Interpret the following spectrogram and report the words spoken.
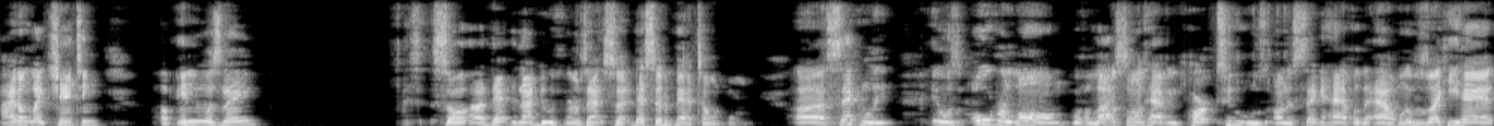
I don't like chanting of anyone's name, so uh, that did not do it for us. That set, that set a bad tone for me. Uh, secondly, it was over long with a lot of songs having part twos on the second half of the album. It was like he had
